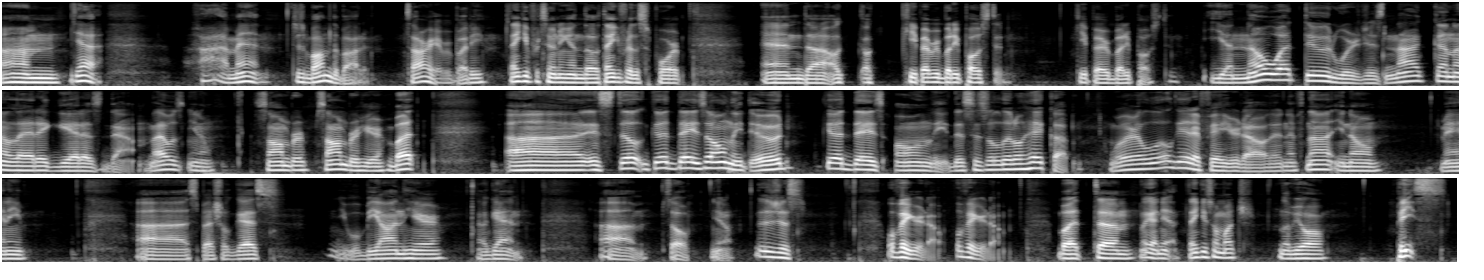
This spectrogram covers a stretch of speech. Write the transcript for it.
um yeah. Ah man just bummed about it. Sorry everybody. Thank you for tuning in though. Thank you for the support. And uh, I'll, I'll keep everybody posted. Keep everybody posted. You know what dude? We're just not gonna let it get us down. That was you know somber somber here but uh, it's still good days only, dude. Good days only. This is a little hiccup. We'll, we'll get it figured out. And if not, you know, Manny, uh, special guest, you will be on here again. Um, so, you know, this is just, we'll figure it out. We'll figure it out. But um, again, yeah, thank you so much. Love you all. Peace.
